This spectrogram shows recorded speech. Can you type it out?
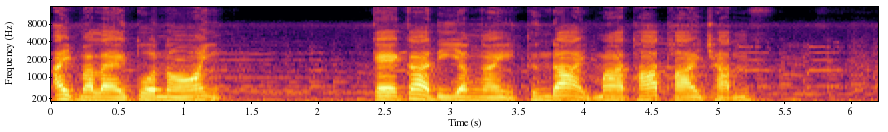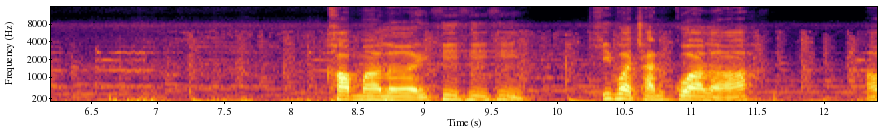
ไอ้แมลงตัวน้อย แกกล้าดียังไงถึงได้มาท้าทายฉันเข้ามาเลยฮิฮิฮิคิดว่าฉันกลัวเหรอ เอา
